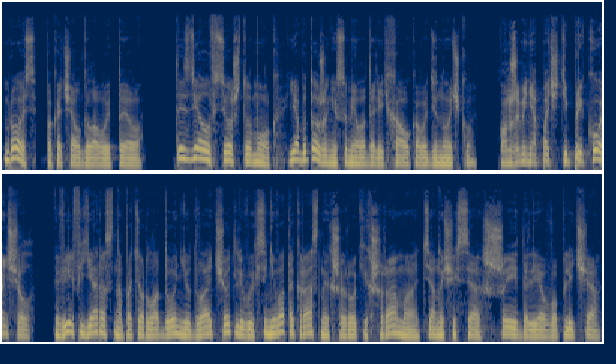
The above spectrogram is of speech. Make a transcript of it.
«Брось!» — покачал головой Тео. «Ты сделал все, что мог. Я бы тоже не сумел одолеть Хаука в одиночку. «Он же меня почти прикончил!» Вильф яростно потер ладонью два отчетливых синевато-красных широких шрама, тянущихся с шеи до левого плеча.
